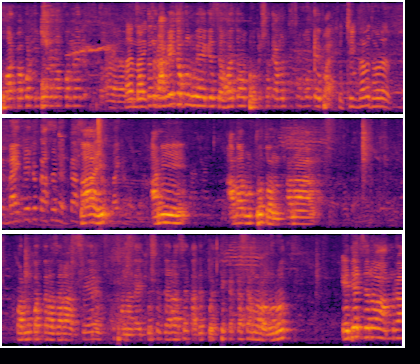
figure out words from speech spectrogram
ধরপাকড় বিভিন্ন রকমের আহ, যোগদানের আগেই যখন হয়ে গেছে হয়তো ভবিষ্যতে এমন কিছু হতে পারে। ঠিকভাবে ধরে। তাই আমি আমার ঊর্ধ্বতন থানা কর্মকর্তারা যারা আছে থানা দায়িত্বশীল যারা আছে তাদের প্রত্যেকের কাছে আমার অনুরোধ এদের যেন আমরা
